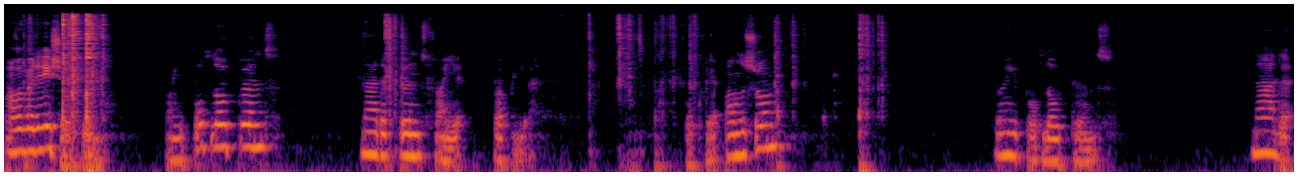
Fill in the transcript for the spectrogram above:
Gaan we bij deze ook doen. Van je potloodpunt naar de punt van je papier. Ook weer andersom. Van je potloodpunt naar de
